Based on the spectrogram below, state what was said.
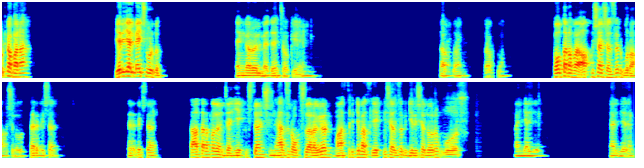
Vur kafana. Geri gel mage vurdu. Engar ölmedi. Çok iyi. Stopla. Stopla. Sol tarafa 60 aç hazır. Vur 60'ını vur. Ferdi Arkadaşlar. Sağ tarafa döneceksin. 70 dön şimdi. Hazır okçulara gör. Master 2 bas. 70 hazır. Girişe doğru. Vur. Ben gel gel. Gel gel.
